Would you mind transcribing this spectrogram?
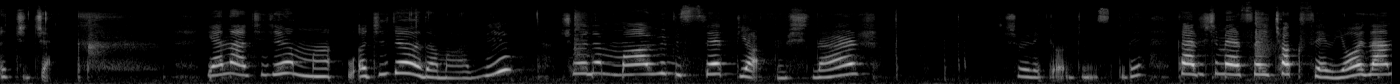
Açacak. Yani açıcı ama açıcı da mavi. Şöyle mavi bir set yapmışlar. Şöyle gördüğünüz gibi. Kardeşim Elsa'yı çok seviyor. O yüzden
